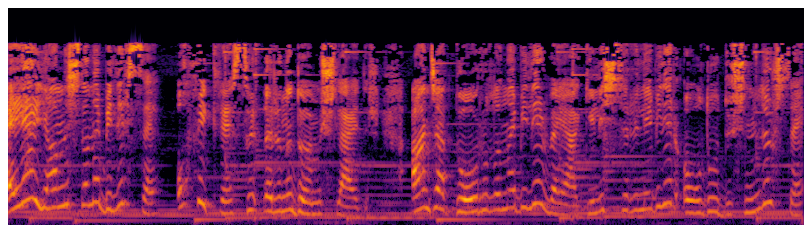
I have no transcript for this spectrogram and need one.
Eğer yanlışlanabilirse o fikre sırtlarını dönmüşlerdir. Ancak doğrulanabilir veya geliştirilebilir olduğu düşünülürse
